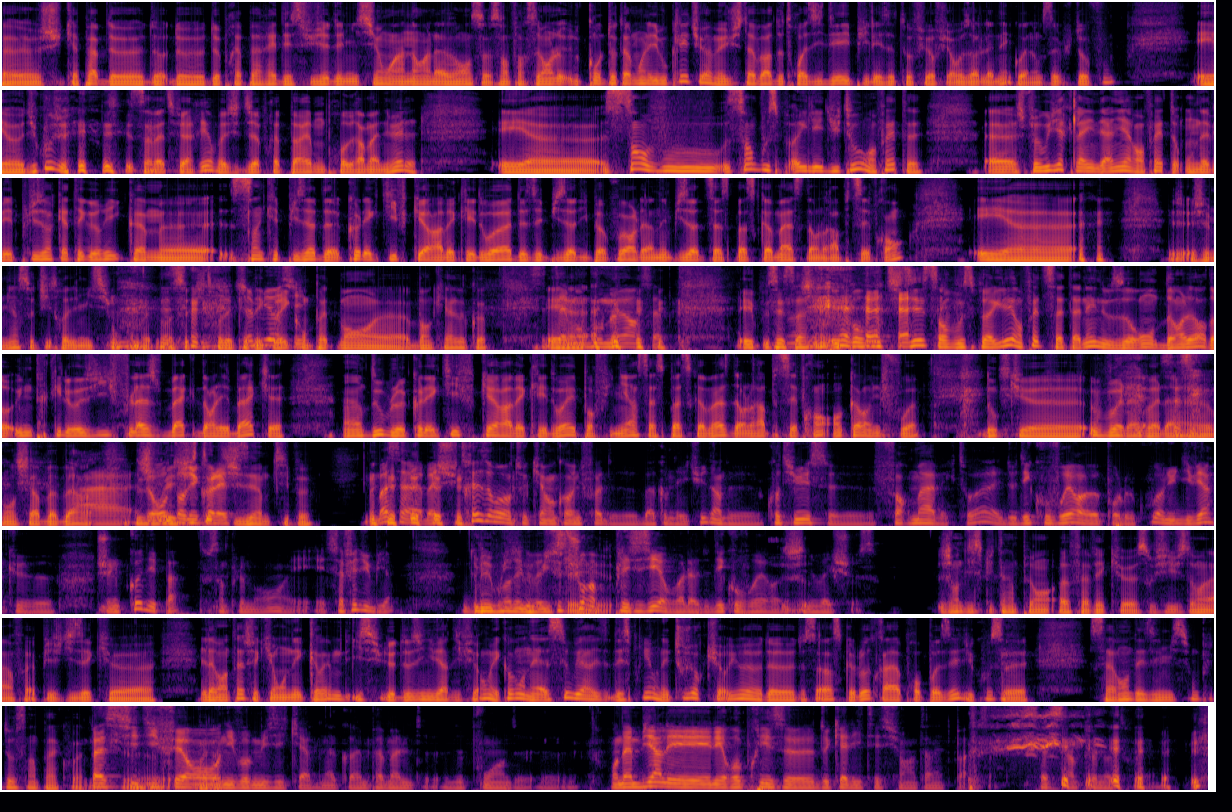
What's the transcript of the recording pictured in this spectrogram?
Euh, je suis capable de, de, de, de, préparer des sujets d'émission un an à l'avance sans forcément le, totalement les boucler, tu vois, mais juste avoir deux trois idées et puis les étoffer au fur et à mesure de l'année, quoi. Donc c'est plutôt fou. Et euh, du coup, je... ça va te faire rire, mais j'ai déjà préparé mon programme annuel et euh, sans vous sans vous spoiler du tout, en fait, euh, je peux vous dire que l'année dernière, en fait, on avait plusieurs catégories comme euh, cinq épisodes collectifs cœur avec les doigts, deux épisodes hip hop world et un épisode ça se passe comme as dans le rap c'est franc. Et euh, j'aime bien ce titre d'émission, ce titre de catégorie complètement bancal quoi. C'est tellement boomer ça. Et c'est ça. Et pour vous teaser sans vous spoiler, en fait, cette année, nous aurons dans l'ordre une trilogie flashback dans les bacs, un double collectif cœur avec les doigts et pour finir, ça se passe comme as dans le rap c'est franc encore une fois. Donc euh, voilà, voilà, euh, mon cher Babar. Ah, je voulais juste utiliser un petit peu. bah, ça, bah, je suis très heureux en tout cas encore une fois de, bah, comme d'habitude, hein, de continuer ce format avec toi et de découvrir euh, pour le coup un univers que je ne connais pas tout simplement et, ça fait du bien. De oui, oui, c'est toujours un plaisir, voilà, de découvrir de nouvelles choses j'en discutais un peu en off avec euh, Sushi justement la dernière fois, et puis je disais que euh, l'avantage c'est qu'on est quand même issu de deux univers différents, mais comme on est assez ouvert d'esprit, on est toujours curieux de, de savoir ce que l'autre a à proposer. Du coup, ça, ça rend des émissions plutôt sympas, quoi. Pas si euh, différent au niveau musical. On a quand même pas mal de, de points. De... On aime bien les, les reprises de qualité sur Internet, par exemple. ça, c'est un peu notre.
